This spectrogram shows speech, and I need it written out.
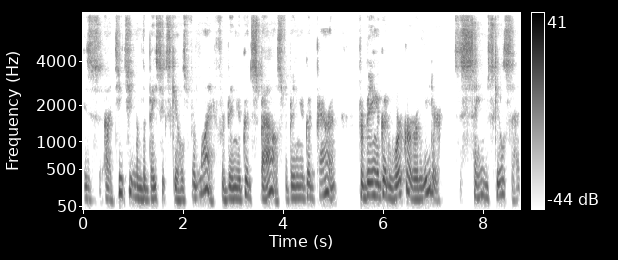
is uh, teaching them the basic skills for life, for being a good spouse, for being a good parent, for being a good worker or leader. It's the same skill set.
